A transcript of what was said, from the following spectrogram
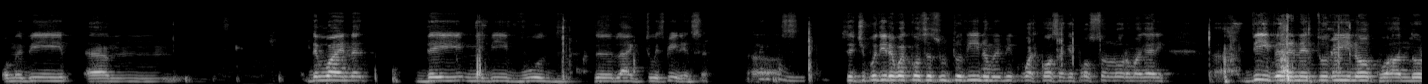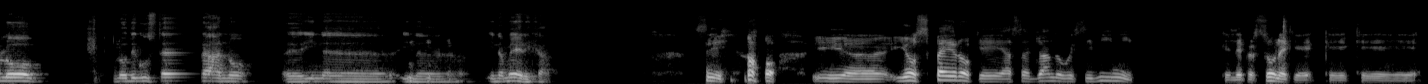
or maybe um, the wine they maybe would like to experience. Uh, se ci puoi dire qualcosa sul tuo vino, maybe qualcosa che possono loro magari uh, vivere nel tuo vino quando lo, lo degusteranno eh, in, eh, in, eh, in America. Sì, no, io, io spero che assaggiando questi vini, che le persone che, che- che, eh,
